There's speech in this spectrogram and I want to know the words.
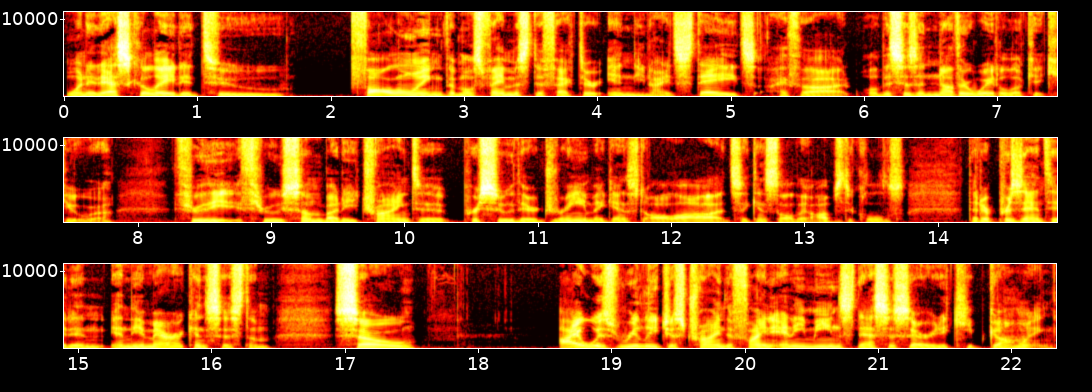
when it escalated to following the most famous defector in the United States, I thought, well, this is another way to look at Cuba. through the through somebody trying to pursue their dream against all odds, against all the obstacles that are presented in in the American system. So I was really just trying to find any means necessary to keep going,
